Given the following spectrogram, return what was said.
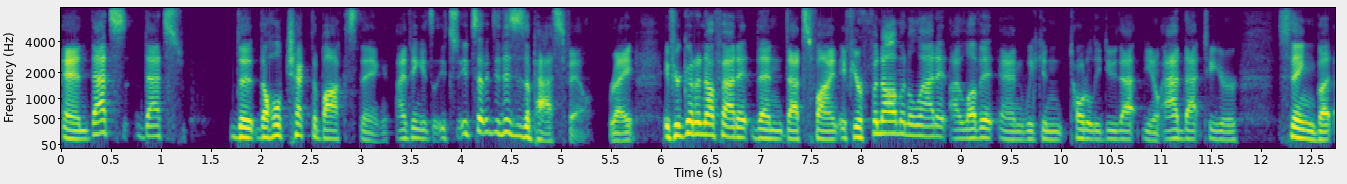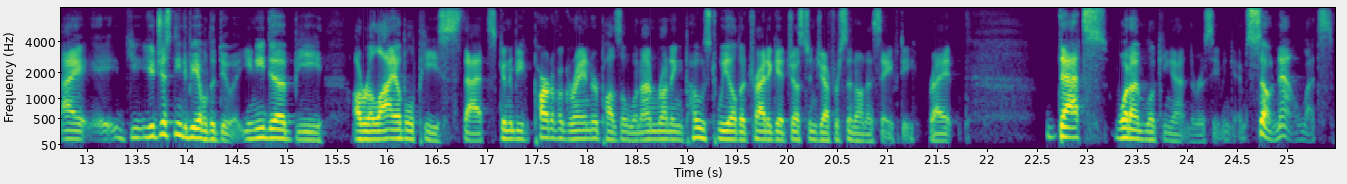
And that's that's the the whole check the box thing. I think it's it's it's a, this is a pass fail, right? If you're good enough at it, then that's fine. If you're phenomenal at it, I love it, and we can totally do that. You know, add that to your thing. But I you just need to be able to do it. You need to be a reliable piece that's going to be part of a grander puzzle when I'm running post wheel to try to get Justin Jefferson on a safety, right? That's what I'm looking at in the receiving game. So now let's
